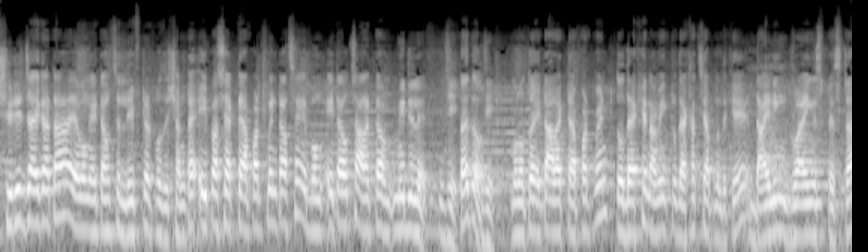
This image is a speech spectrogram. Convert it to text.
সিঁড়ির জায়গাটা এবং এটা হচ্ছে লিফটের পজিশনটা এই পাশে একটা অ্যাপার্টমেন্ট আছে এবং এটা হচ্ছে আরেকটা মিডিলে তাই তো। মূলত এটা আরেকটা অ্যাপার্টমেন্ট তো দেখেন আমি একটু দেখাচ্ছি আপনাদেরকে ডাইনিং ড্রয়িং স্পেসটা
